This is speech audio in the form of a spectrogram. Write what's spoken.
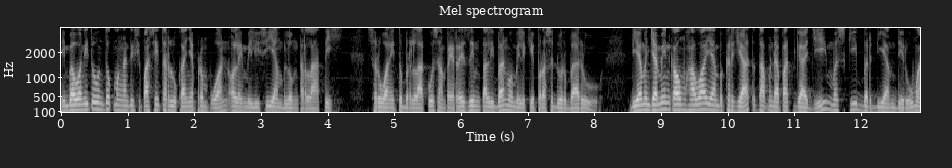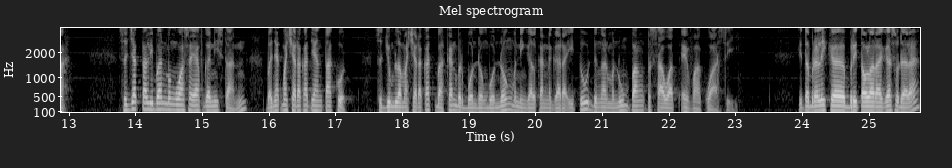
himbauan itu untuk mengantisipasi terlukanya perempuan oleh milisi yang belum terlatih. Seruan itu berlaku sampai rezim Taliban memiliki prosedur baru. Dia menjamin kaum Hawa yang bekerja tetap mendapat gaji meski berdiam di rumah. Sejak Taliban menguasai Afghanistan, banyak masyarakat yang takut. Sejumlah masyarakat bahkan berbondong-bondong meninggalkan negara itu dengan menumpang pesawat evakuasi. Kita beralih ke berita olahraga, saudara.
